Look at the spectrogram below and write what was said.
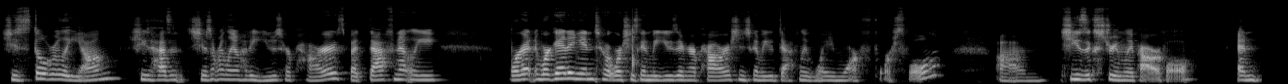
she's still really young. She hasn't, she doesn't really know how to use her powers, but definitely we're getting, we're getting into it where she's going to be using her powers. She's going to be definitely way more forceful. Um, she's extremely powerful and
